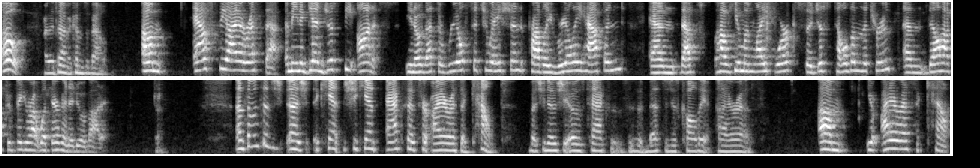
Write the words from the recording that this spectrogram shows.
Oh, by the time it comes about. um, ask the IRS that. I mean, again, just be honest. You know, that's a real situation. It probably really happened. And that's how human life works. So just tell them the truth and they'll have to figure out what they're going to do about it. Okay. Uh, someone says uh, she can't she can't access her IRS account, but she knows she owes taxes. Is it best to just call the IRS? um, your IRS account.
